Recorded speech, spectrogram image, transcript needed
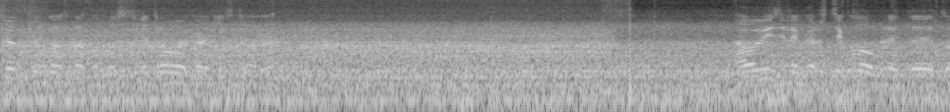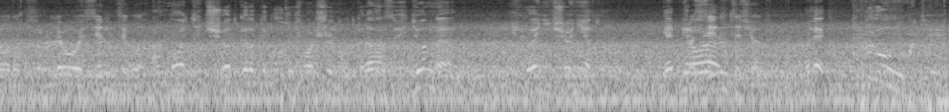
девчонки у нас нахуй 20-литровая канистра, да? А вы видели, как стекло, блядь, до этого на рулевой сильно текло? Оно течет, когда ты глушишь машину. Вот когда она заведенная, нихуя ничего нету. Я первый раз... Сильно течет? Блять. Ух ты!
